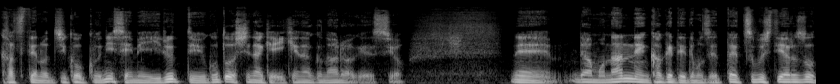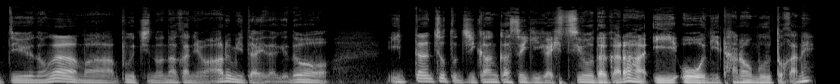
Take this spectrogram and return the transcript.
かつての自国に攻め入るっていうことをしなきゃいけなくなるわけですよ。ねえ、だからもう何年かけてでも絶対潰してやるぞっていうのが、まあ、プーチンの中にはあるみたいだけど、一旦ちょっと時間稼ぎが必要だから EO に頼むとかね、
